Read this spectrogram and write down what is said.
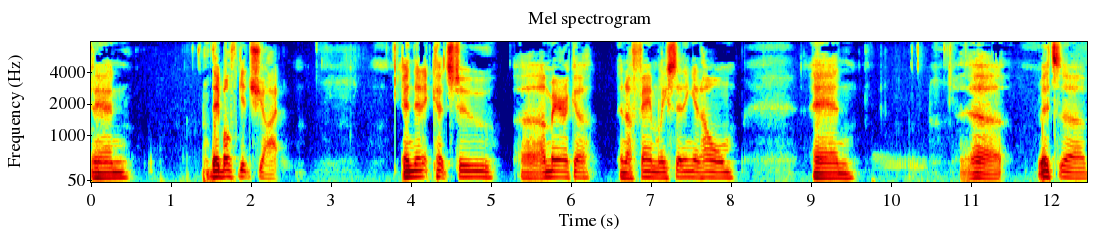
and they both get shot. And then it cuts to uh, America and a family sitting at home. And uh, it's a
